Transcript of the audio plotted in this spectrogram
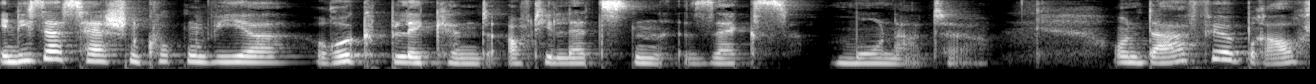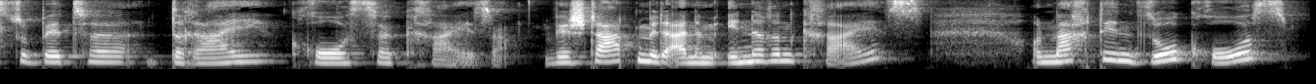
In dieser Session gucken wir rückblickend auf die letzten sechs Monate. Und dafür brauchst du bitte drei große Kreise. Wir starten mit einem inneren Kreis und mach den so groß,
